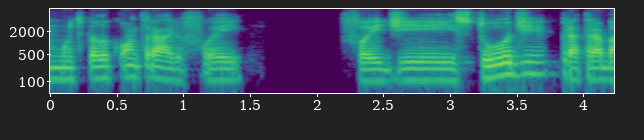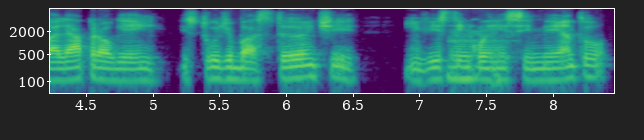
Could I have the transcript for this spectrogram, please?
muito pelo contrário, foi foi de estude para trabalhar para alguém, estude bastante, invista em Uhum. conhecimento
